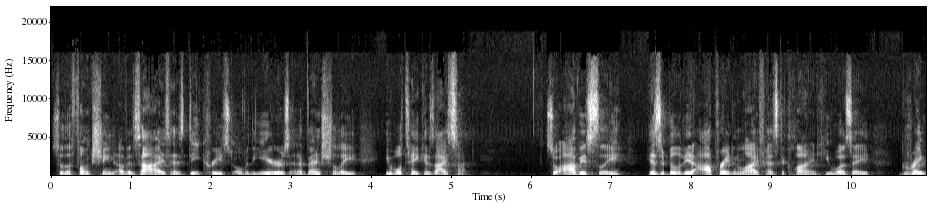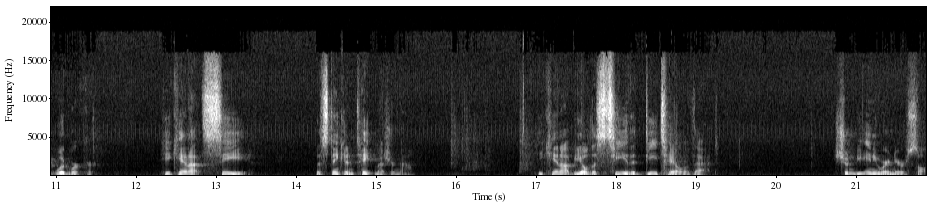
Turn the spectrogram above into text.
So the functioning of his eyes has decreased over the years, and eventually it will take his eyesight. So obviously, his ability to operate in life has declined. He was a great woodworker. He cannot see the stinking tape measure now. he cannot be able to see the detail of that. He shouldn't be anywhere near a saw.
